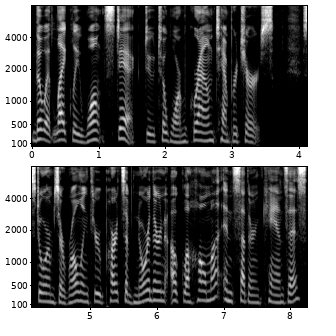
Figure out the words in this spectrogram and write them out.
though it likely won't stick due to warm ground temperatures. Storms are rolling through parts of northern Oklahoma and southern Kansas,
